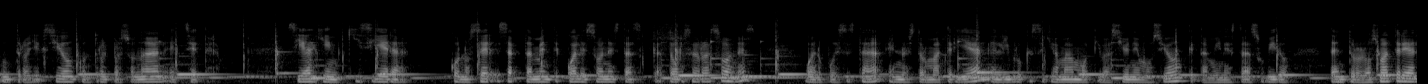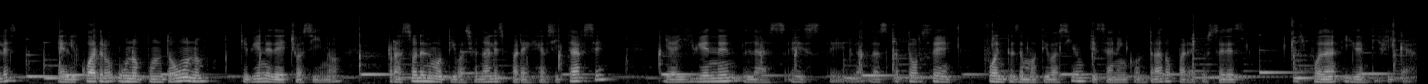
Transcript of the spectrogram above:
introyección, control personal, etc. Si alguien quisiera conocer exactamente cuáles son estas 14 razones, bueno, pues está en nuestro material, el libro que se llama Motivación y Emoción, que también está subido dentro de los materiales, en el cuadro 1.1, que viene de hecho así, ¿no? Razones motivacionales para ejercitarse, y ahí vienen las, este, las 14 fuentes de motivación que se han encontrado para que ustedes los puedan identificar.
